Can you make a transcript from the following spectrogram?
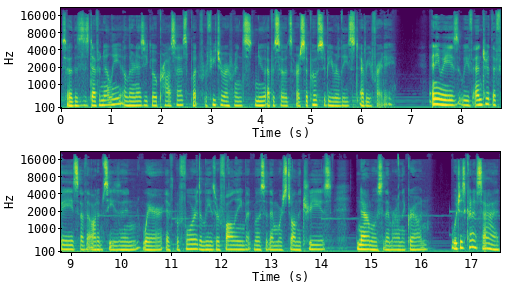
So, this is definitely a learn as you go process, but for future reference, new episodes are supposed to be released every Friday. Anyways, we've entered the phase of the autumn season where, if before the leaves were falling, but most of them were still on the trees, now most of them are on the ground. Which is kind of sad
